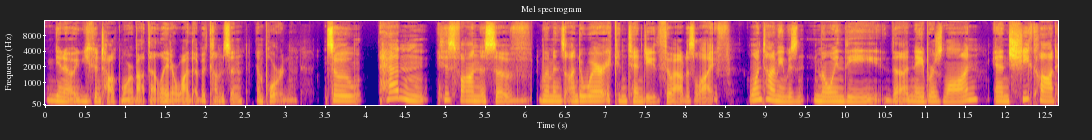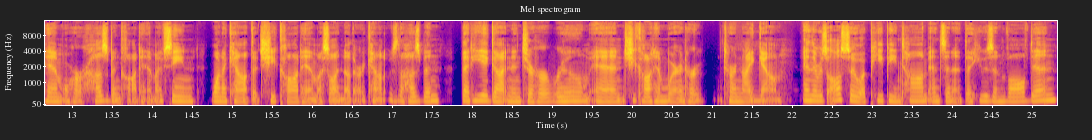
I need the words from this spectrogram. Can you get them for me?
You know, you can talk more about that later, why that becomes an, important. So, Hadden, his fondness of women's underwear, it continued throughout his life. One time he was mowing the, the neighbor's lawn and she caught him or her husband caught him. I've seen one account that she caught him. I saw another account, it was the husband, that he had gotten into her room and she caught him wearing her, her mm-hmm. nightgown. And there was also a peeping Tom incident that he was involved in.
